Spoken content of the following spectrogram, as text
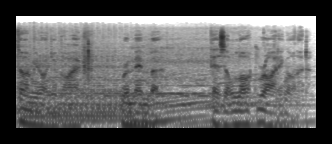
time you're on your bike, remember, there's a lot riding on it.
